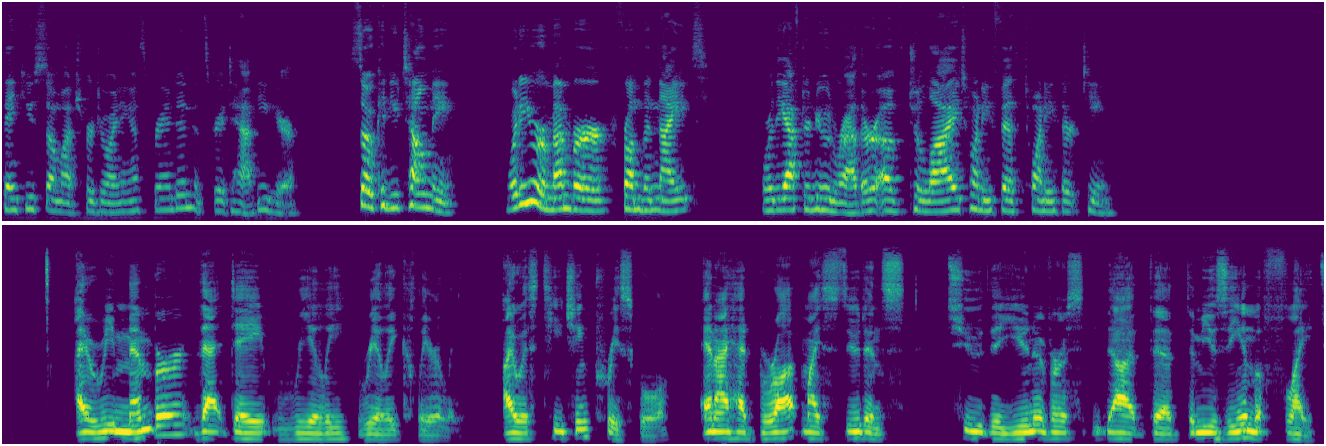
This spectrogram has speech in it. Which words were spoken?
Thank you so much for joining us, Brandon. It's great to have you here. So, can you tell me, what do you remember from the night or the afternoon rather of July 25th, 2013? I remember that day really, really clearly. I was teaching preschool and I had brought my students to the universe, uh, the, the Museum of Flight.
